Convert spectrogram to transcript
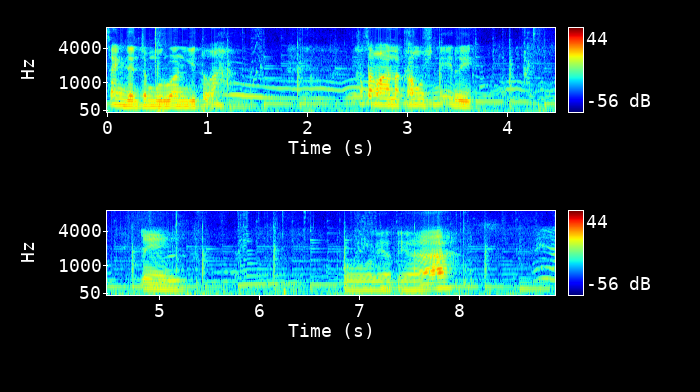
Sayang jangan cemburuan gitu ah. Kan sama anak kamu sendiri. Nih. Tuh, lihat ya. Nih,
